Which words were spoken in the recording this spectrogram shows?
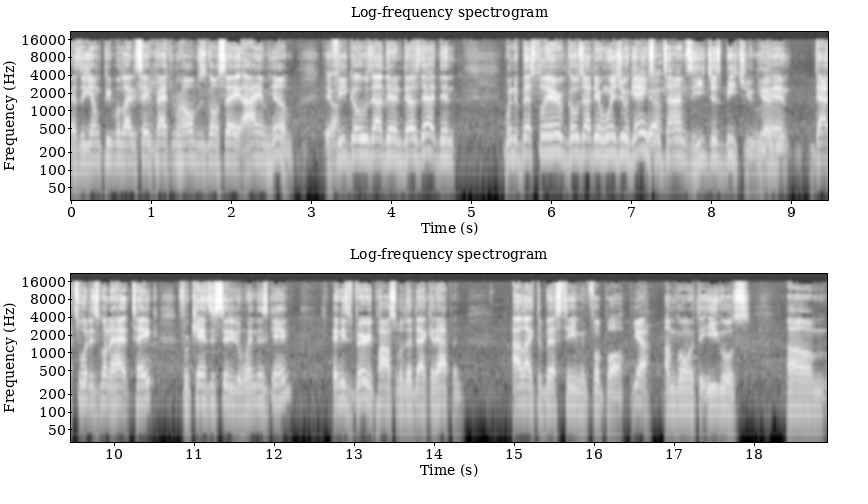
as the young people like to say, Patrick Mahomes is going to say, "I am him." If he goes out there and does that, then when the best player goes out there and wins you a game, Yeah. sometimes he just beats you, Yeah. and that's what it's going to take for Kansas City to win this game. And it's very possible that that could happen. I like the best team in football. Yeah. I'm going with the Eagles. Um,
